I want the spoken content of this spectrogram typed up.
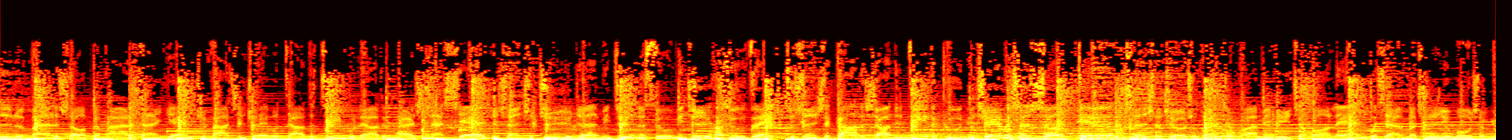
年买了四轮，买了手表，买了单眼，却发现追不到的、进不了的还是那些。人生是只有认命，只能宿命，只好宿醉，只剩下高的小点，低的苦点，却没成熟点。成熟就是幻想画面一场磨练，为什么只有梦想越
